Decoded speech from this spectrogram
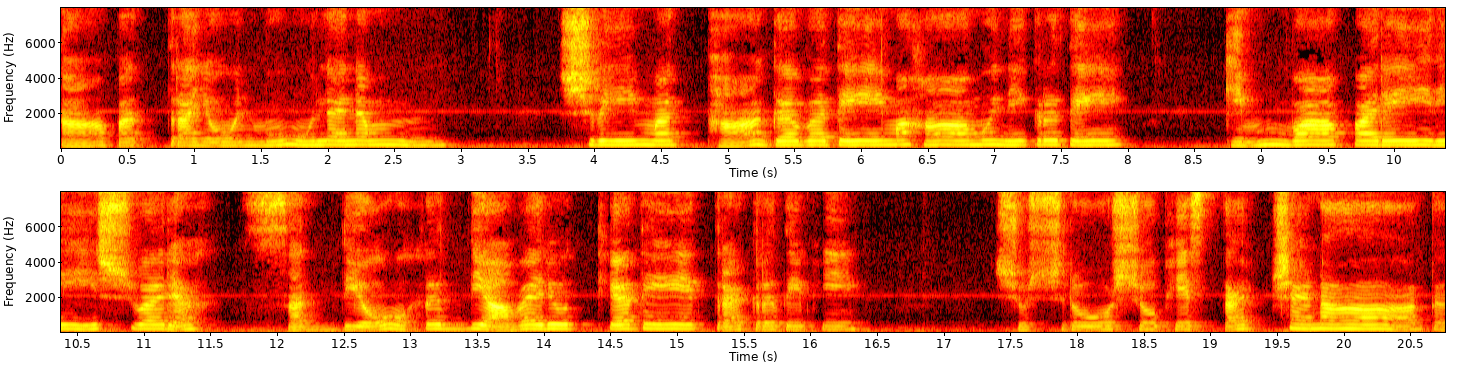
താപത്രയോന്മൂലനം ശ്രീമദ്ഭാഗവതേ മഹാമുനികൃതേ കിം വാ പരൈരീശ്വരः സദ്യോ ഹൃദ്യവരുധ്യതേത്ര കൃതിഭിः ശുശ്രൂഷുഭിസ്തക്ഷണാത്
